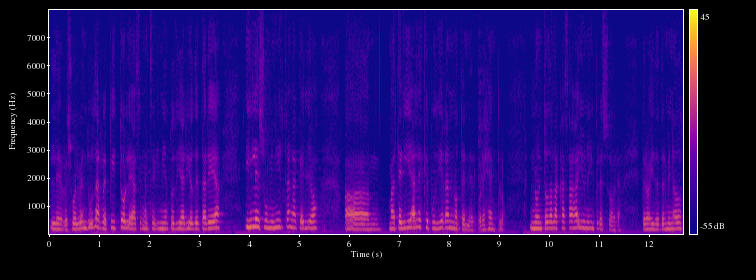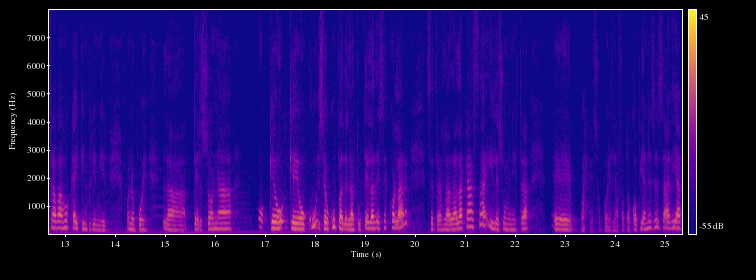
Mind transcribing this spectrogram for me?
le resuelven dudas, repito, le hacen el seguimiento diario de tareas y le suministran aquellos ah, materiales que pudieran no tener. Por ejemplo, no en todas las casas hay una impresora, pero hay determinados trabajos que hay que imprimir. Bueno, pues la persona que, se ocupa de la tutela de ese escolar se traslada a la casa y le suministra eh, pues eso, pues la fotocopia necesaria,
